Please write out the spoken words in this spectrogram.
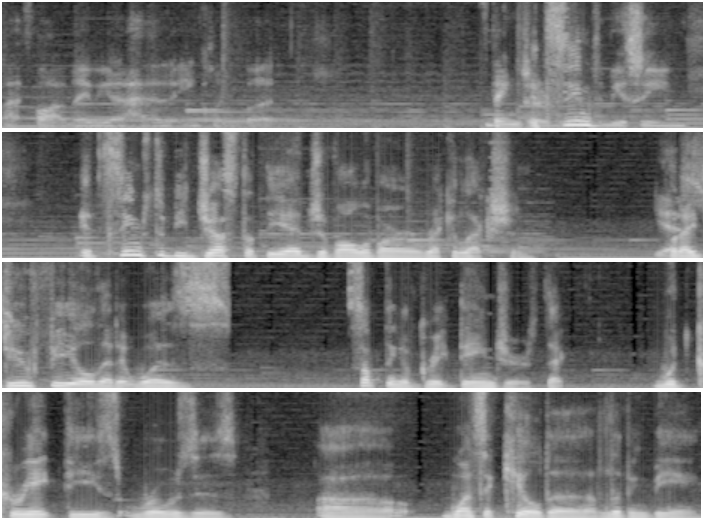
I thought maybe I had an inkling, but things It seemed- to be seen. It seems to be just at the edge of all of our recollection. Yes. But I do feel that it was something of great danger that would create these roses uh, once it killed a living being.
